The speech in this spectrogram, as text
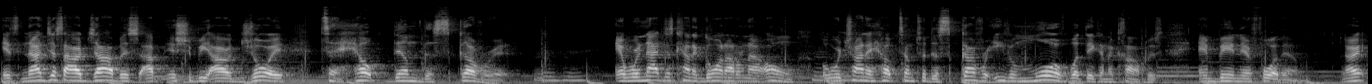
It's not just our job, it's, it should be our joy to help them discover it. Mm-hmm. And we're not just kind of going out on our own, mm-hmm. but we're trying to help them to discover even more of what they can accomplish and being there for them. All right.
